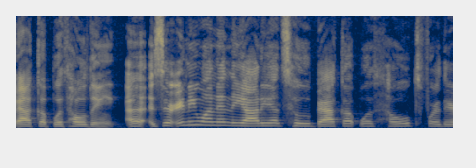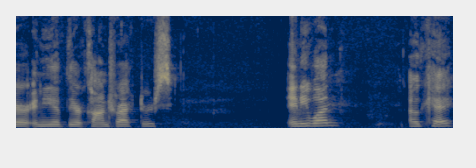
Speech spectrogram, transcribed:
Backup withholding. Uh, is there anyone in the audience who backup withholds for their any of their contractors? Anyone? Okay.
